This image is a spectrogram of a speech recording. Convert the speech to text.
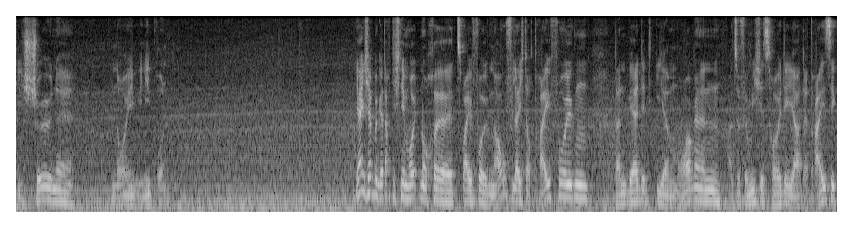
Die schöne neue Mini-Brunnen. Ja, ich habe mir gedacht, ich nehme heute noch äh, zwei Folgen auf, vielleicht auch drei Folgen. Dann werdet ihr morgen, also für mich ist heute ja der 30.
